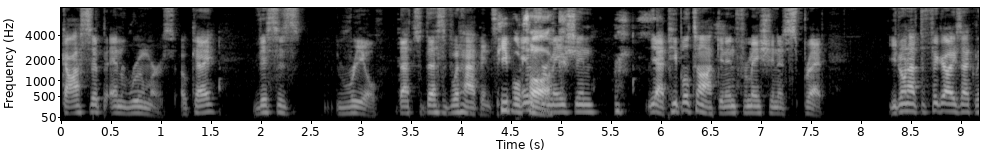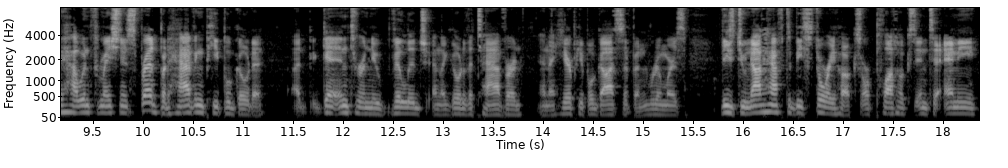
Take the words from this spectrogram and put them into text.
Gossip and rumors, okay? This is real. That's that's what happens. People talk. information, yeah, people talk and information is spread. You don't have to figure out exactly how information is spread, but having people go to uh, get into a new village and they go to the tavern and they hear people gossip and rumors. These do not have to be story hooks or plot hooks into any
